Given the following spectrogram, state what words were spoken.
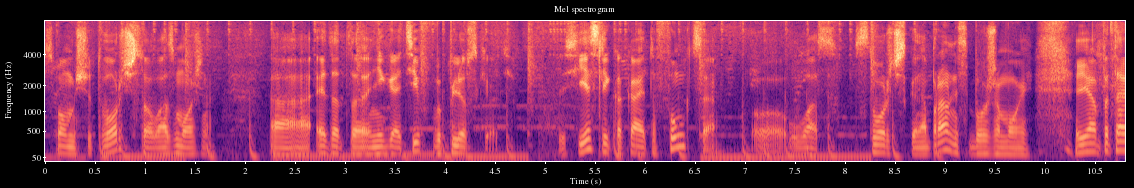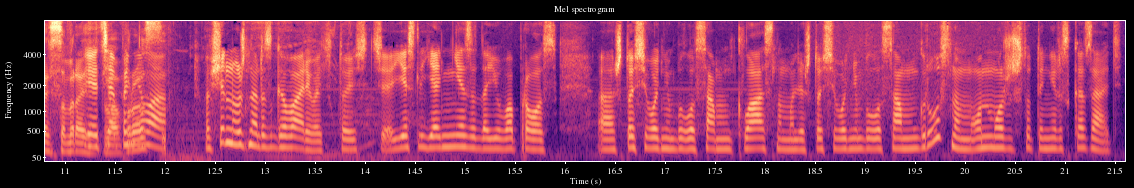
с помощью творчества, возможно, э, этот э, негатив выплескивать? То есть есть ли какая-то функция у вас с творческой направленностью? Боже мой, я пытаюсь собрать я этот тебя вопрос. Поняла. Вообще нужно разговаривать. То есть, если я не задаю вопрос, что сегодня было самым классным или что сегодня было самым грустным, он может что-то не рассказать.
